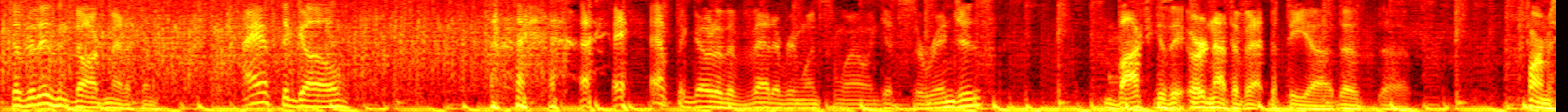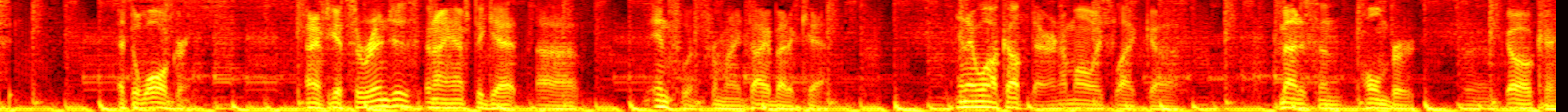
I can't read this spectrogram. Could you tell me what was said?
because it isn't dog medicine. I have to go. I have to go to the vet every once in a while and get syringes, box because they or not the vet, but the uh, the, the pharmacy at the Walgreens. I have to get syringes and I have to get uh, insulin for my diabetic cat. And I walk up there and I'm always like, uh, medicine, Holmberg. Go okay.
